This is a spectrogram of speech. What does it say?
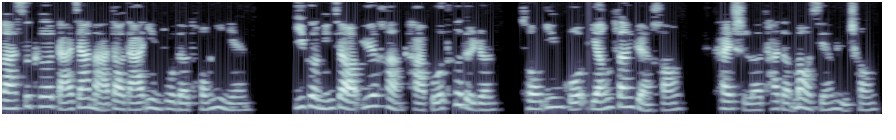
瓦斯科·达伽马到达印度的同一年，一个名叫约翰·卡伯特的人从英国扬帆远航，开始了他的冒险旅程。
